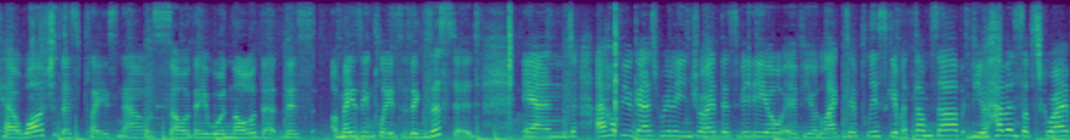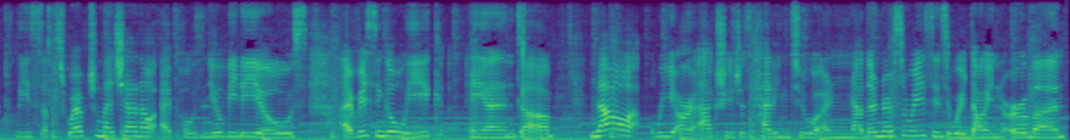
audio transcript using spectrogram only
can watch this place now so they will know that this amazing place has existed. And I hope you guys really enjoyed this video. If you liked it, please give a thumbs up. If you haven't subscribed subscribe, please subscribe to my channel. I post new videos every single week. And uh, now we are actually just heading to another nursery since we're down in Irvine.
